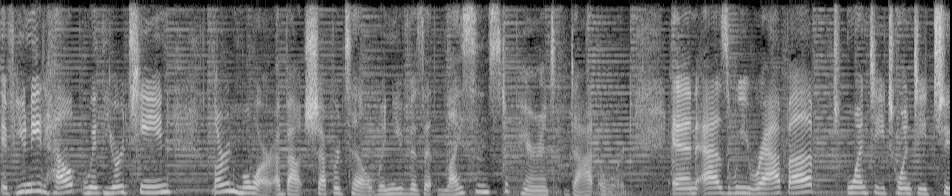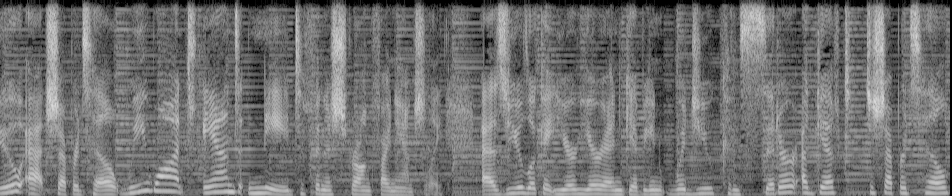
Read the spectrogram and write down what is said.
If you need help with your teen, learn more about Shepherd's Hill when you visit licensedtoparent.org. And as we wrap up 2022 at Shepherd's Hill, we want and need to finish strong financially. As you look at your year end giving, would you consider a gift to Shepherd's Hill?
